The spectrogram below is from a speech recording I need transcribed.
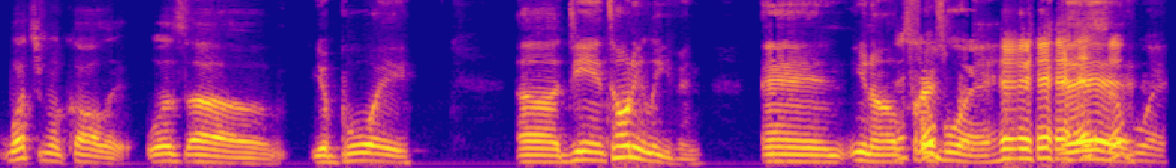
what you gonna call it was uh your boy uh D'Antoni leaving, and you know That's your boy. That's your boy.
